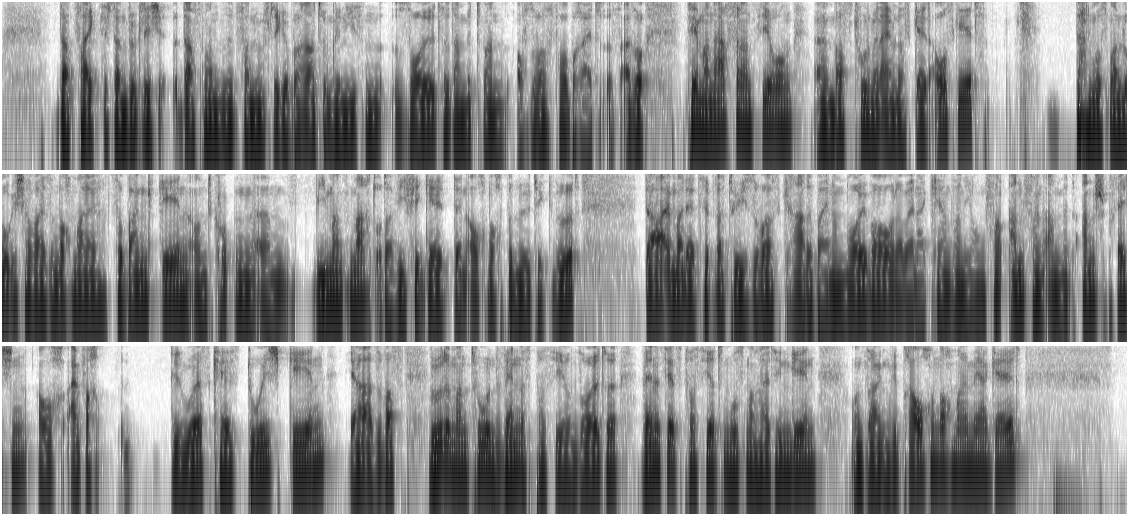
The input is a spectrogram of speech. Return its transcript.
Da zeigt sich dann wirklich, dass man eine vernünftige Beratung genießen sollte, damit man auf sowas vorbereitet ist. Also Thema Nachfinanzierung, ähm, was tun, wenn einem das Geld ausgeht? Dann muss man logischerweise nochmal zur Bank gehen und gucken, ähm, wie man es macht oder wie viel Geld denn auch noch benötigt wird da immer der Tipp natürlich sowas gerade bei einem Neubau oder bei einer Kernsanierung von Anfang an mit ansprechen. Auch einfach den Worst Case durchgehen. Ja, also was würde man tun, wenn es passieren sollte? Wenn es jetzt passiert, muss man halt hingehen und sagen, wir brauchen noch mal mehr Geld.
